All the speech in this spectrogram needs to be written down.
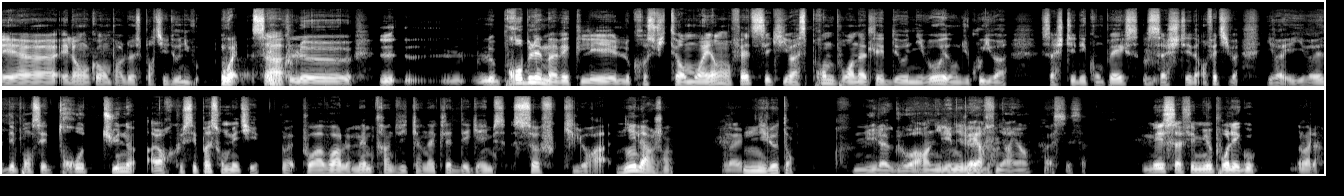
Et là encore, on parle de sportifs de haut niveau. Ouais Ça, le le problème avec les le crossfitter moyen, en fait, c'est qu'il va se prendre pour un athlète de haut niveau et donc du coup, il va s'acheter des complexes, Mmh. s'acheter en fait, il va il va il va dépenser trop de thunes alors que c'est pas son métier. Ouais, pour avoir le même train de vie qu'un athlète des games, sauf qu'il aura ni l'argent, Ouais. ni le temps. Ni la gloire, ni les Ni perfs, ni rien. Ouais, c'est ça. Mais ça fait mieux pour l'ego. Voilà.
